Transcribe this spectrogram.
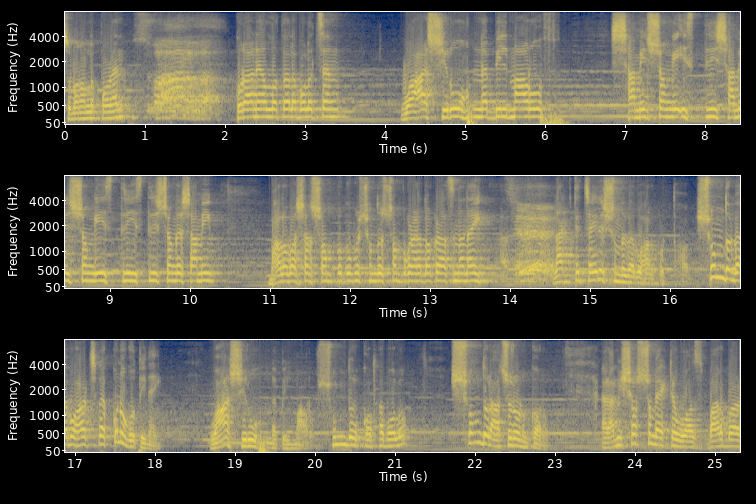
সুমান আল্লাহ পড়েন কোরআনে আল্লাহ তালা বলেছেন ওয়াশিরুহুন্না বিল মারুফ স্বামীর সঙ্গে স্ত্রী স্বামীর সঙ্গে স্ত্রী স্ত্রীর সঙ্গে স্বামী। ভালোবাসার সম্পর্ক সুন্দর সম্পর্ক রাখা দরকার আছে না নাই? রাখতে চাইলে সুন্দর ব্যবহার করতে হবে। সুন্দর ব্যবহার ছাড়া কোনো গতি নাই। ওয়াশিরুহুন্না বিল মারুফ সুন্দর কথা বলো সুন্দর আচরণ করো। আর আমি সবসময় একটা ওয়াজ বারবার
